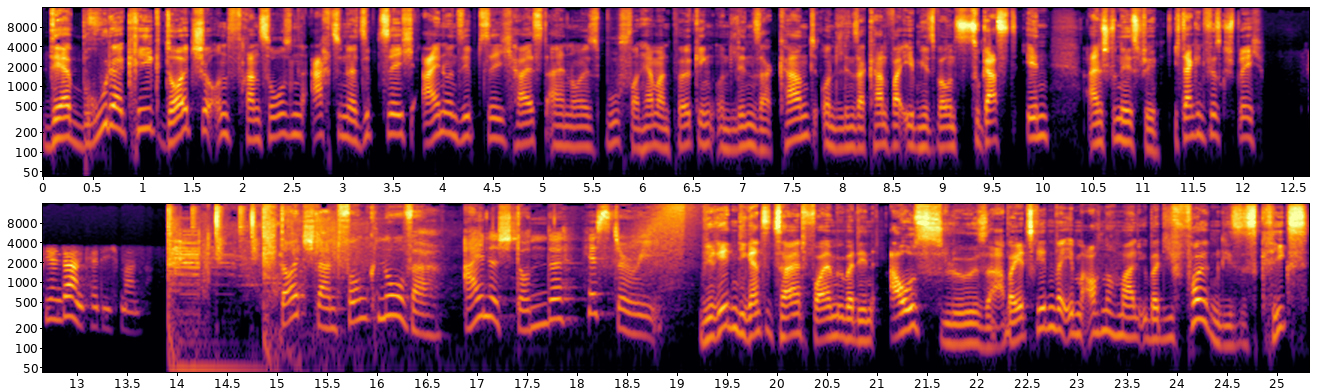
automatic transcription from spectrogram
Der Bruderkrieg Deutsche und Franzosen 1870, 71 heißt ein neues Buch von Hermann Pölking und Linsa Kant. Und Linsa Kant war eben jetzt bei uns zu Gast in Eine Stunde History. Ich danke Ihnen fürs Gespräch. Vielen Dank, Herr Diechmann. Deutschlandfunk Nova. Eine Stunde History. Wir reden die ganze Zeit vor allem über den Auslöser, aber jetzt reden wir eben auch noch mal über die Folgen dieses Kriegs,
